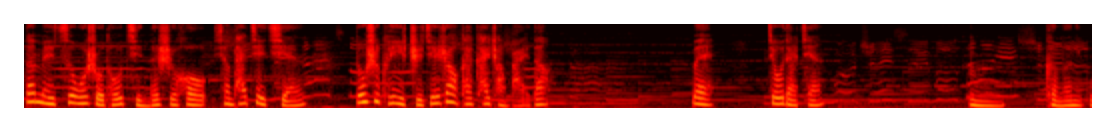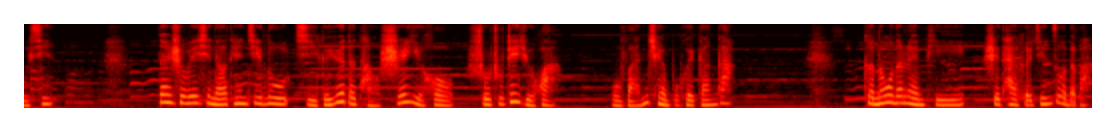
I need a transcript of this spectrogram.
但每次我手头紧的时候向他借钱，都是可以直接绕开开场白的。喂。借我点钱。嗯，可能你不信，但是微信聊天记录几个月的躺尸以后，说出这句话，我完全不会尴尬。可能我的脸皮是钛合金做的吧。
